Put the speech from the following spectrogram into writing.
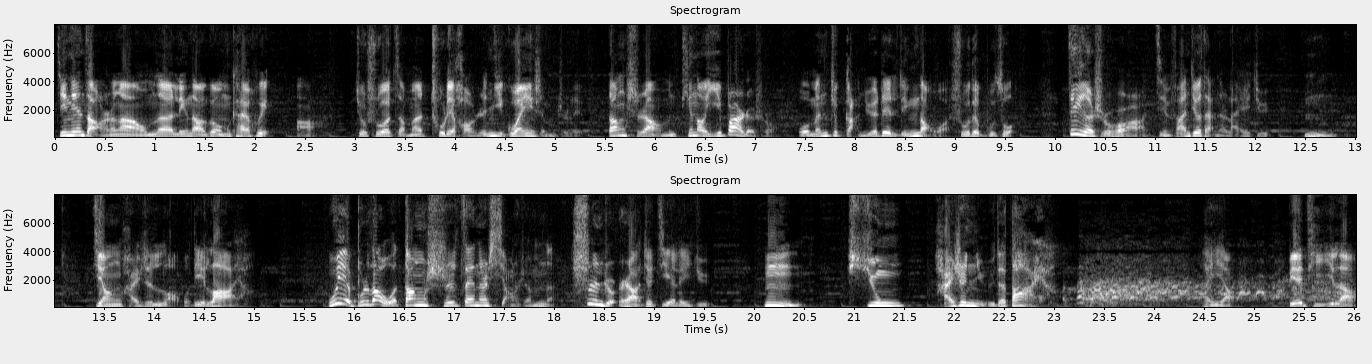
今天早上啊，我们的领导跟我们开会啊，就说怎么处理好人际关系什么之类的。当时啊，我们听到一半的时候，我们就感觉这领导啊说的不错。这个时候啊，锦凡就在那来一句：“嗯，姜还是老的辣呀。”我也不知道我当时在那儿想什么呢，顺嘴啊就接了一句：“嗯，胸还是女的大呀。”哎呀，别提了。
